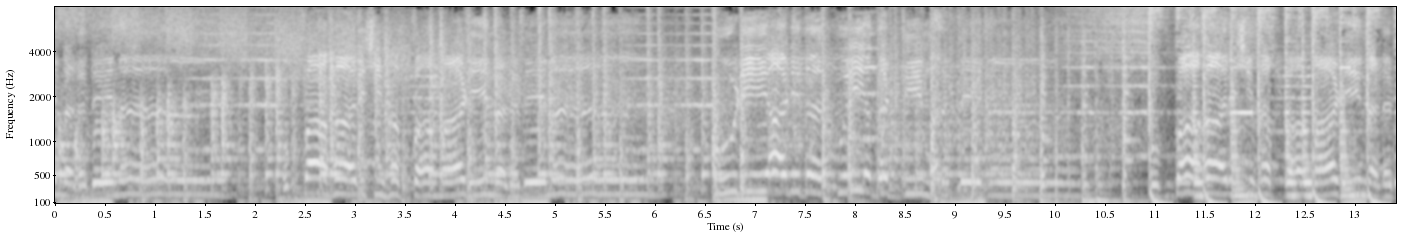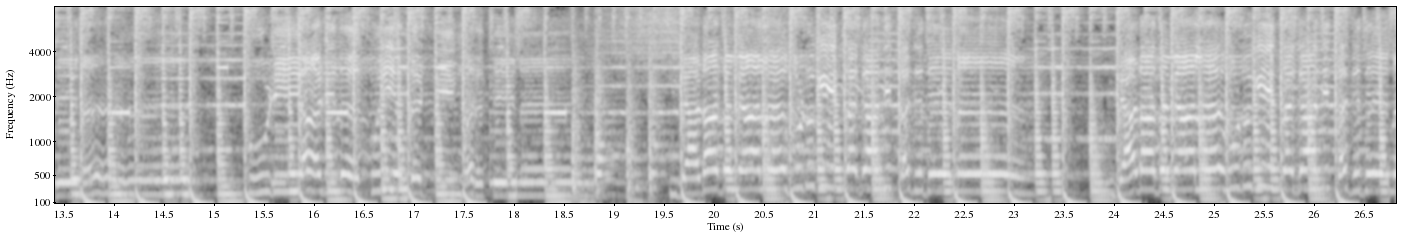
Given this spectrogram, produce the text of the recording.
ನಡೆದೇನ? ಉಪ್ಪ ಹಾರಿಸಿ ಹಬ್ಬ ಮಾಡಿ ನಡೆದೇನ? ಕೂಡಿ ಆಡಿದ ಕುರಿಯ ಗಡ್ಡಿ ಮರೆತೇನ? ಉಪ್ಪ ಹಾರಿಸಿ ಹಬ್ಬ ಮಾಡಿ ನಡೆದೇನ? ಕೂಡಿ ಆಡಿದ ಕುರಿಯ ಗಡ್ಡಿ ಮರೆತೇನ? ಬ್ಯಾಡಾದ ಮ್ಯಾಲ ಹುಡುಗಿ ತಗಾದಿ ತಗದೇನ? ಬ್ಯಾಡಾದ ಮ್ಯಾಲ ಹುಡುಗಿ ತಗಾದಿ ತಗದೇನ?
